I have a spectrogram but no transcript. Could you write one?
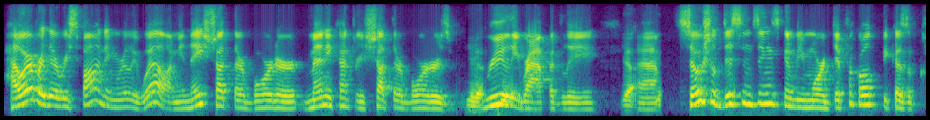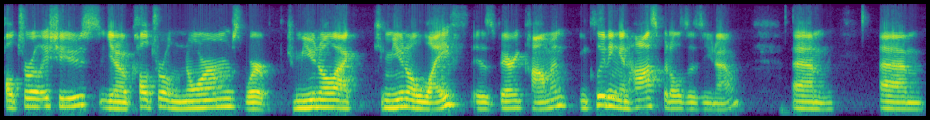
However, they're responding really well. I mean, they shut their border. Many countries shut their borders yeah. really rapidly. Yeah. Um, social distancing is going to be more difficult because of cultural issues. You know, cultural norms where communal communal life is very common, including in hospitals, as you know. Um, um,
